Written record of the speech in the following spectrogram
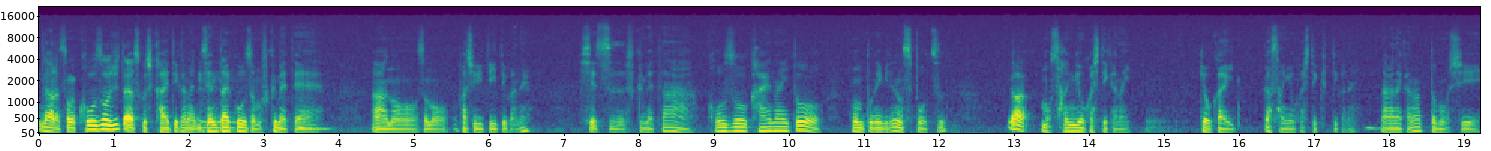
だからその構造自体を少し変えていかないと全体構造も含めて、あのそのファシリティというかね施設含めた構造を変えないと本当の意味でのスポーツがもう産業化していかない業界が産業化していくっていうかね、ならないかなと思うし、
